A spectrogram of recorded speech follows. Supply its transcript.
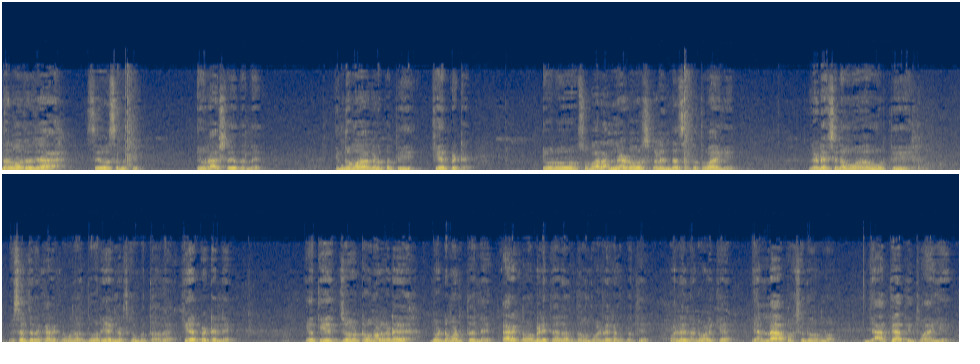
ಧರ್ಮಧ್ವಜ ಸೇವಾ ಸಮಿತಿ, ಇವರ ಆಶ್ರಯದಲ್ಲಿ ಹಿಂದೂ ಮಹಾಗಣಪತಿ ಕೇರ್ಪೇಟೆ. ಇವರು ಸುಮಾರು ಹನ್ನೆರಡು ವರ್ಷಗಳಿಂದ ಸತತವಾಗಿ ಗಣೇಶನ ಮೂರ್ತಿ ವಿಸರ್ಜನೆ ಕಾರ್ಯಕ್ರಮವನ್ನು ಅದ್ದೂರಿಯಾಗಿ ನಡೆಸ್ಕೊಂಡು ಬರ್ತಾವ್ರೆ. ಕೇರ್ಪೇಟೆಯಲ್ಲಿ ಅತಿ ಹೆಚ್ಚು ಟೌನ್ ಒಳಗಡೆ ದೊಡ್ಡ ಮಟ್ಟದಲ್ಲಿ ಕಾರ್ಯಕ್ರಮ ಬೆಳೀತಾ ಇರೋಂಥ ಒಂದು ಒಳ್ಳೆ ಗಣಪತಿ, ಒಳ್ಳೆ ನಡವಳಿಕೆ, ಎಲ್ಲಾ ಪಕ್ಷದವ್ರನ್ನು ಜಾತ್ಯತೀತವಾಗಿ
